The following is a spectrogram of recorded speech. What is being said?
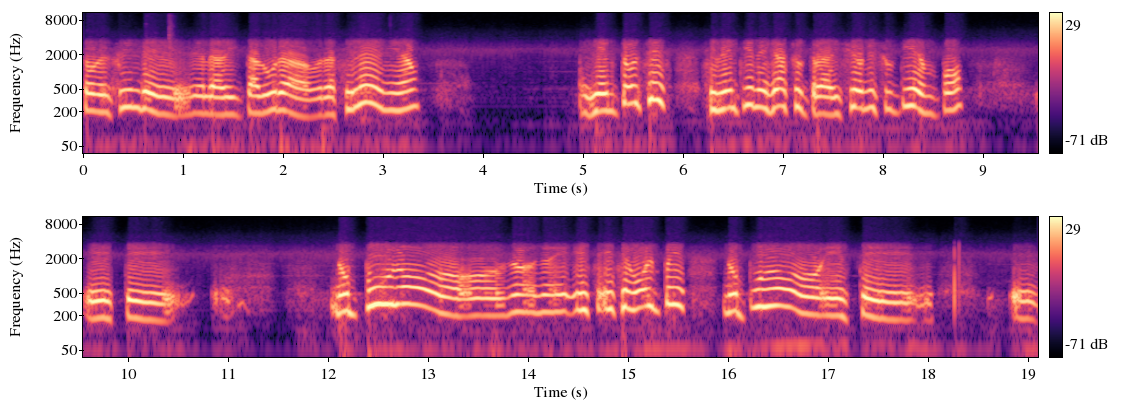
sobre el fin de la dictadura brasileña, y entonces, si bien tiene ya su tradición y su tiempo, este no pudo ese, golpe no pudo este eh,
